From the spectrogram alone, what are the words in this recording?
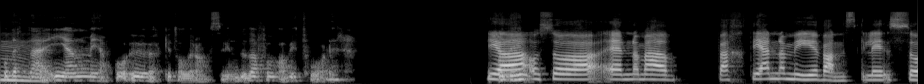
Og dette er Mm. igjen med på å øke toleransevinduet da, for hva vi tåler. Ja, og så er det når vi har vært igjennom mye vanskelig, så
